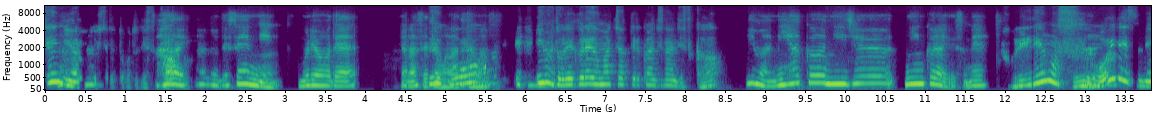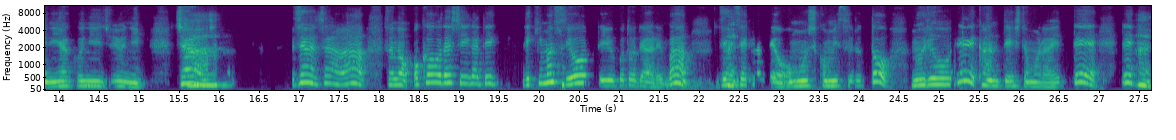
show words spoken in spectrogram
1000人やろうとしてるってことですか、はい。なので、1000人無料でやらせてもらってます。え、今どれくらい埋まっちゃってる感じなんですか？今220人くらいですね。それでもすごいですね、はい、220人。じゃあ、じゃあ、じゃあ、そのお顔出しがでできますよっていうことであれば、前世鑑定をお申し込みすると、はい、無料で鑑定してもらえて、で、はい、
